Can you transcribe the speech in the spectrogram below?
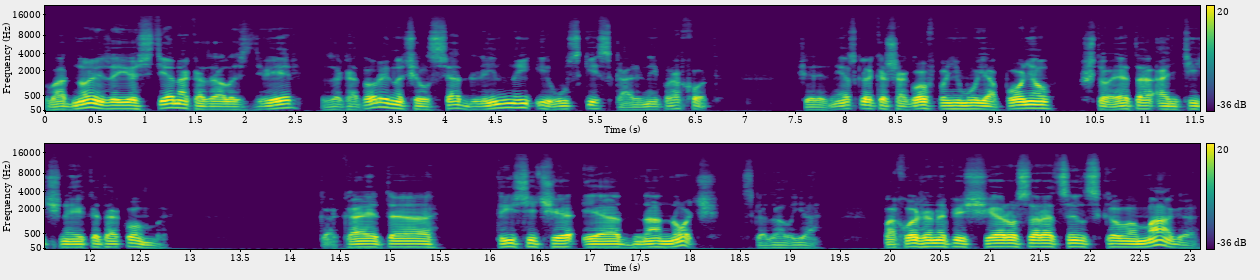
В одной из ее стен оказалась дверь, за которой начался длинный и узкий скальный проход. Через несколько шагов по нему я понял, что это античные катакомбы. «Какая-то тысяча и одна ночь», — сказал я. «Похоже на пещеру сарацинского мага».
